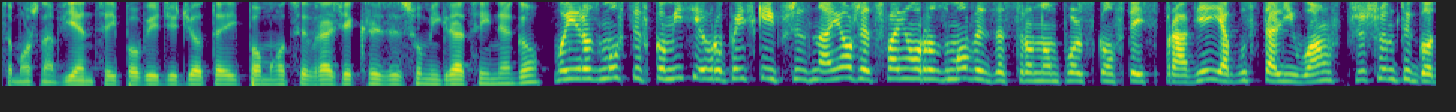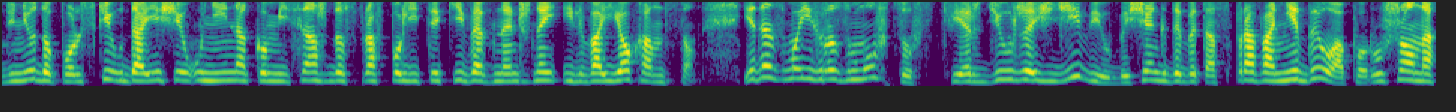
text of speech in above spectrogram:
Co można więcej powiedzieć o tej pomocy w razie kryzysu migracyjnego? Moi rozmówcy w Komisji Europejskiej przyznają, że trwają rozmowy ze stroną polską w tej sprawie. Jak ustaliłam, w przyszłym tygodniu do Polski udaje się unijna komisarz do spraw polityki wewnętrznej Ilva Johansson. Jeden z moich rozmówców stwierdził, że zdziwiłby się, gdyby ta sprawa nie była poruszona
